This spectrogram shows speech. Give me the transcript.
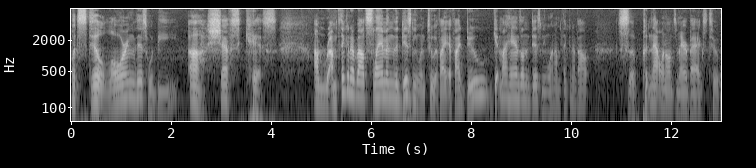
but still, lowering this would be uh chef's kiss. I'm I'm thinking about slamming the Disney one too. If I if I do get my hands on the Disney one, I'm thinking about putting that one on some airbags too.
